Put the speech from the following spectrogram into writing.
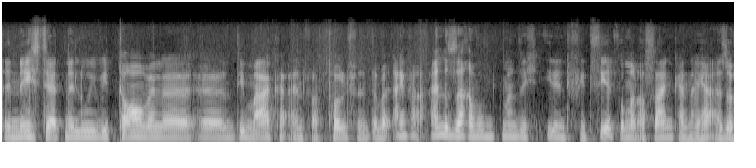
der nächste hat eine Louis Vuitton, weil er äh, die Marke einfach toll findet. Aber einfach eine Sache, womit man sich identifiziert, wo man auch sagen kann, naja, also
